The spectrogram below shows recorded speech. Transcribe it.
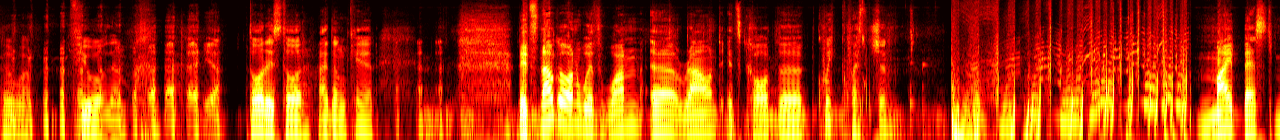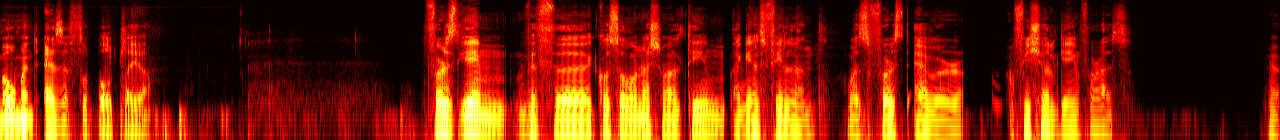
There were a few of them. yeah. Tor is Tor. I don't care. Let's now go on with one uh, round. It's called the quick question. My best moment as a football player. First game with the Kosovo national team against Finland was first ever official game for us. Yeah,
